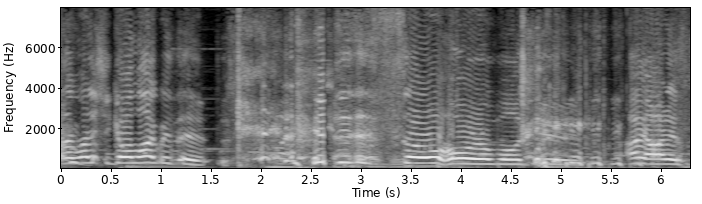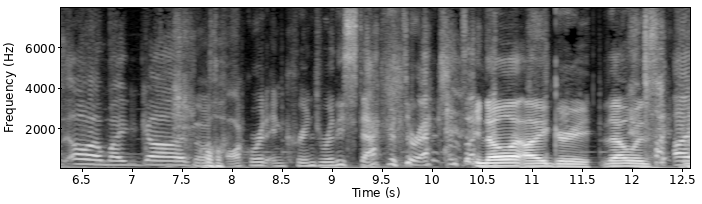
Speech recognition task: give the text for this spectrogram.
Oh, why did she go along with it? this is so horrible, dude. I honestly, oh my god. The most awkward and cringeworthy staff interactions. I You know what? I agree. That was I,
